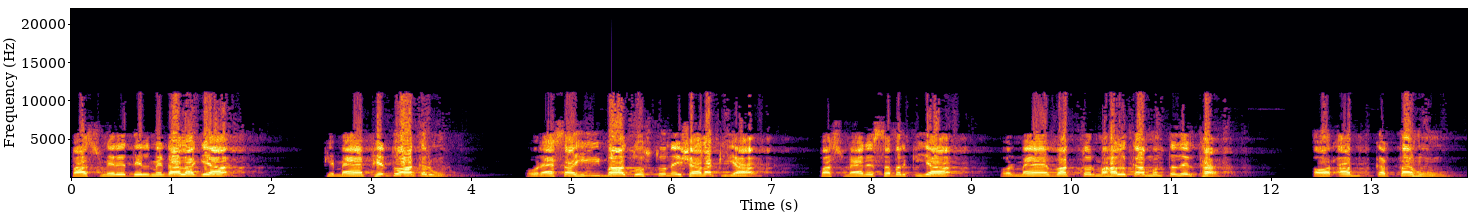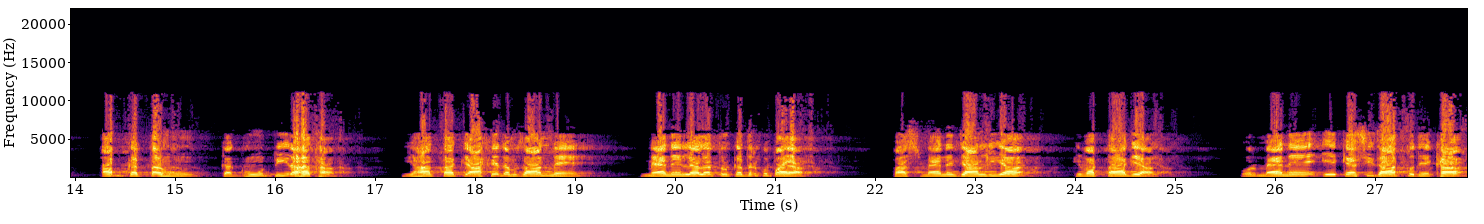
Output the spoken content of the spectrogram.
بس میرے دل میں ڈالا گیا کہ میں پھر دعا کروں۔ اور ایسا ہی بعض دوستوں نے اشارہ کیا بس میں نے صبر کیا اور میں وقت اور محل کا منتظر تھا اور اب کرتا ہوں، اب کرتا ہوں کا گھونٹ پی رہا تھا۔ یہاں تک کہ آخر رمضان میں میں نے للت القدر کو پایا۔ بس میں نے جان لیا کہ وقت آ گیا اور میں نے ایک ایسی رات کو دیکھا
